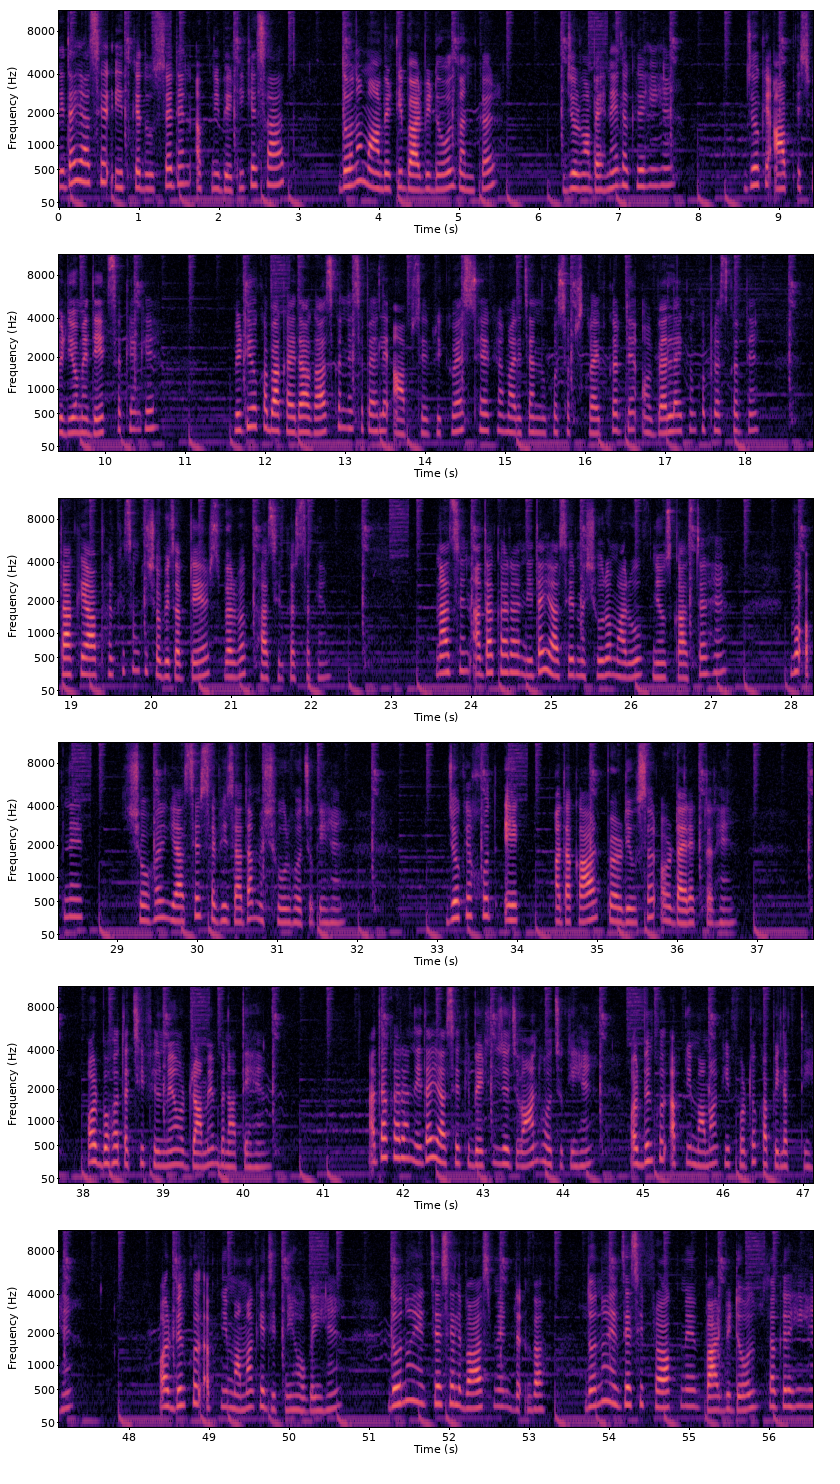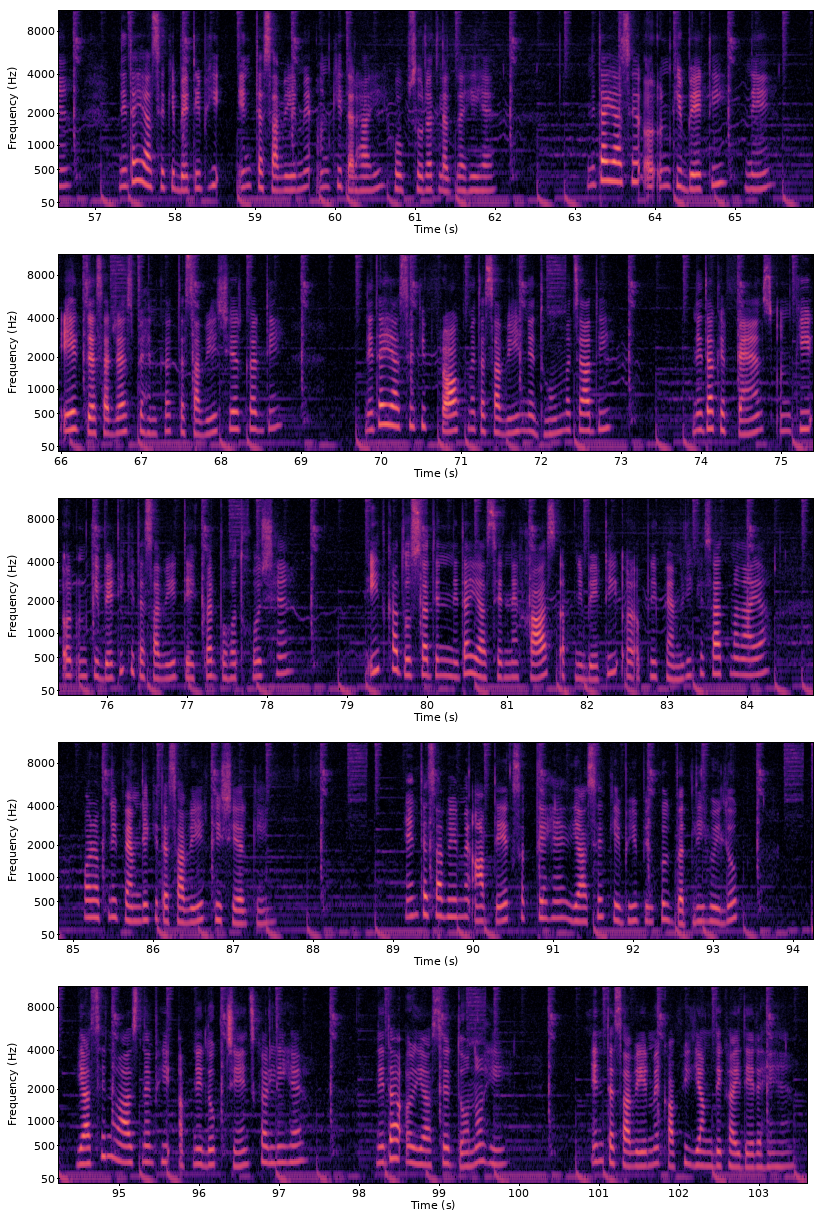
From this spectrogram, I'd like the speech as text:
निदा यासिर ईद के दूसरे दिन अपनी बेटी के साथ। दोनों माँ बेटी बारबी डोल बनकर जुड़वा बहने लग रही हैं, जो कि आप इस वीडियो में देख सकेंगे। वीडियो का बाकायदा आगाज़ करने से पहले आपसे रिक्वेस्ट है कि हमारे चैनल को सब्सक्राइब कर दें और बेल आइकन को प्रेस कर दें, ताकि आप हर किस्म की शोबिस अपडेट्स बर वक्त हासिल कर सकें। नाजरीन, अदाकारा निदा यासिर मशहूर मरूफ न्यूज़ कास्टर हैं। वो अपने शोहर यासिर से भी ज़्यादा मशहूर हो चुकी हैं, जो कि ख़ुद एक अदाकार, प्रोड्यूसर और डायरेक्टर हैं और बहुत अच्छी फ़िल्में और ड्रामे बनाते हैं। अदाकारा निदा यासिर की बेटी जो जवान हो चुकी हैं और बिल्कुल अपनी मामा की फ़ोटो कापी लगती हैं और बिल्कुल अपनी मामा के जितनी हो गई हैं, दोनों एक जैसे लिबास में दोनों एक जैसी फ्रॉक में बारबी डोल लग रही हैं निदा यासिर की बेटी भी इन तस्वीर में उनकी तरह ही खूबसूरत लग रही है। निदा यासिर और उनकी बेटी ने एक जैसा ड्रेस पहनकर तस्वीर शेयर कर दी। निदा यासिर की फ्रॉक में तस्वीर ने धूम मचा दी। निदा के फैंस उनकी और उनकी बेटी की तस्वीर देखकर बहुत खुश हैं। ईद का दूसरा दिन निदा यासिर ने ख़ास अपनी बेटी और अपनी फैमिली के साथ मनाया। और अपनी फैमिली की तस्वीर भी शेयर की। इन तस्वीर में आप देख सकते हैं, यासिर की भी बिल्कुल बदली हुई लुक। यासिर नवाज़ ने भी अपनी लुक चेंज कर ली है। निदा और यासिर दोनों ही इन तस्वीर में काफ़ी यंग दिखाई दे रहे हैं।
